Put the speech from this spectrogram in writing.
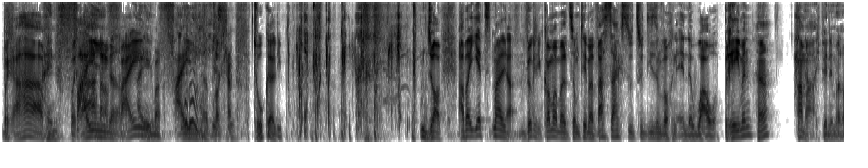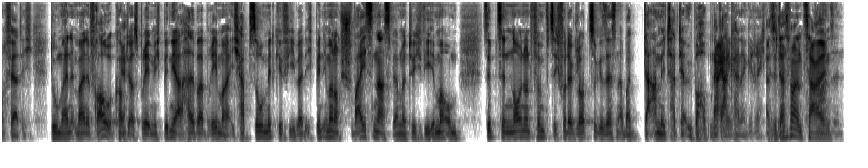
Brav. Ein brav, feiner, fein. ein feiner. Zuckerlieb. So, aber jetzt mal wirklich, kommen wir mal zum Thema. Was sagst du zu diesem Wochenende? Wow. Bremen, hä? Hammer. Ich bin immer noch fertig. Du, meine, meine Frau kommt ja. aus Bremen. Ich bin ja halber Bremer. Ich habe so mitgefiebert. Ich bin immer noch schweißnass. Wir haben natürlich wie immer um 17.59 vor der Glotze gesessen, aber damit hat ja überhaupt Nein. gar keiner gerechnet. Also das waren Zahlen, Wahnsinn.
